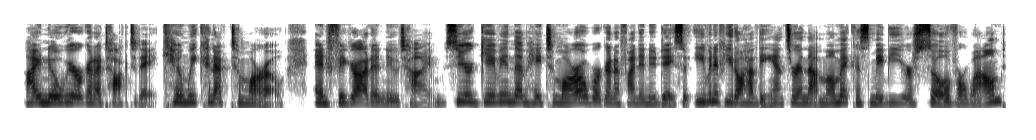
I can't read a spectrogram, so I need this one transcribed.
I know we were going to talk today. Can we connect tomorrow and figure out a new time? So you're giving them, hey, tomorrow we're going to find a new date. So even if you don't have the answer in that moment, because maybe you're so overwhelmed,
